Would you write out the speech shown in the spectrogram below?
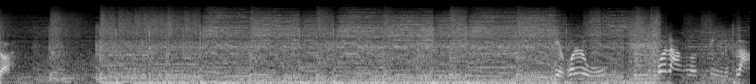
จ้ะ เดี๋ยวก็รู้ว่าล้างรถจริงหรือเปล่า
